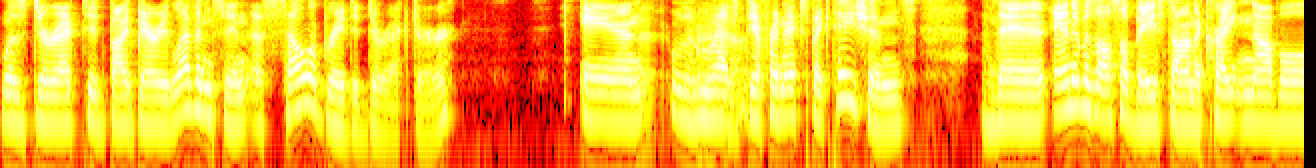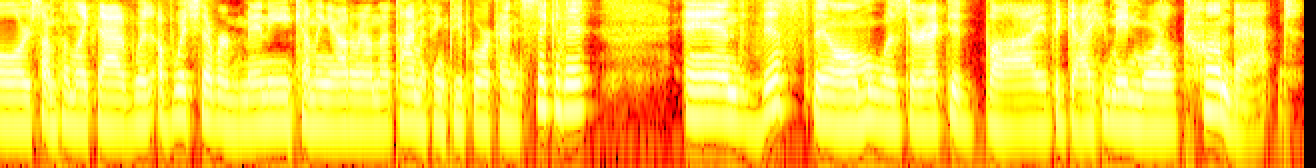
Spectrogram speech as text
was directed by Barry Levinson, a celebrated director, and who has enough. different expectations. Than, and it was also based on a Crichton novel or something like that, of which there were many coming out around that time. I think people were kind of sick of it. And this film was directed by the guy who made Mortal Kombat.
